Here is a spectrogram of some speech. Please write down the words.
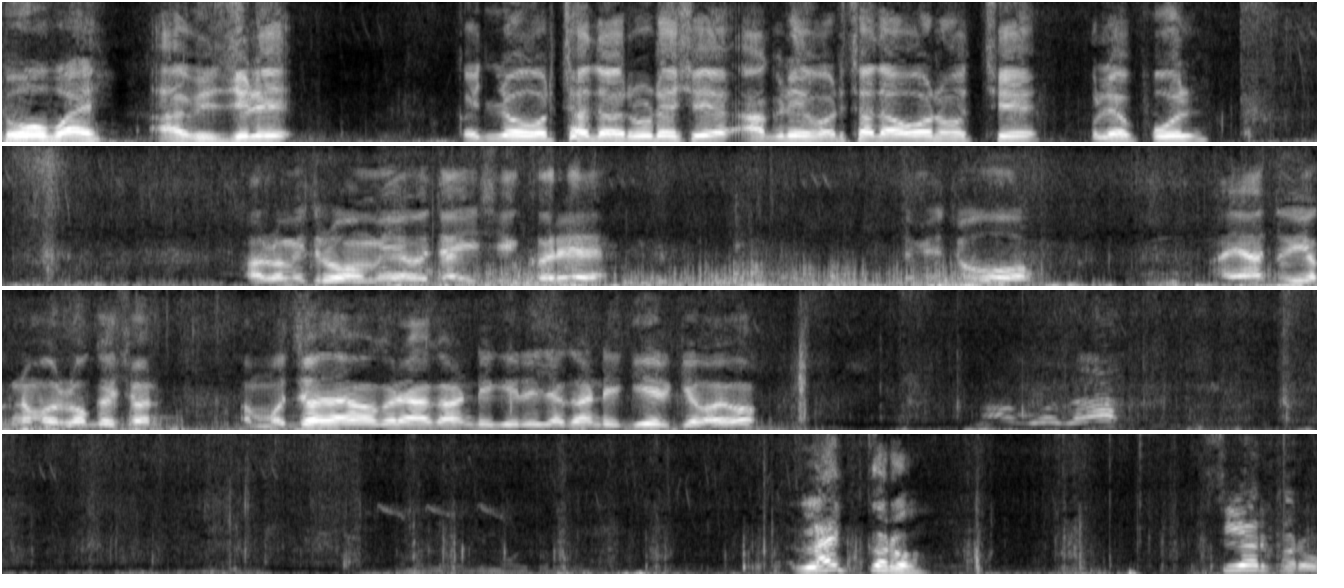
જો ભાઈ, આ વીજળી કેટલો વરસાદ હરુડે છે. આગળ વરસાદ આવવાનો જ છે. ફૂલે ફૂલ. હાલો મિત્રો, અમે જઈએ છીએ ઘરે. તમે જુઓ. અહીંયા તો એક નંબર લોકેશન મજા આવ્યા કરે આ ગાંડી ગીરી છે ગાંડી ગીર કહેવાય લાઈક કરો. શેર કરો.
